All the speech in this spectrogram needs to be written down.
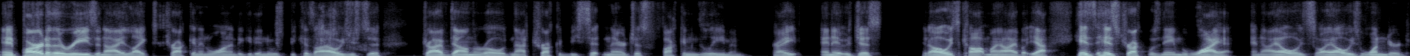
And part of the reason I liked trucking and wanted to get into it was because I always used to drive down the road and that truck would be sitting there just fucking gleaming, right? And it was just it always caught my eye. But yeah, his his truck was named Wyatt, and I always so I always wondered,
